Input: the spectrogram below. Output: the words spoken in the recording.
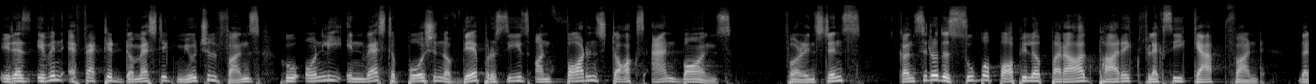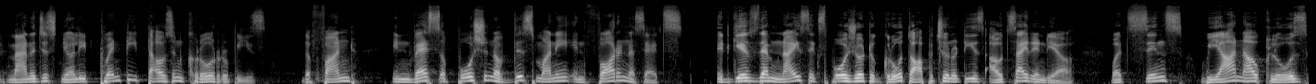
It has even affected domestic mutual funds who only invest a portion of their proceeds on foreign stocks and bonds. For instance, consider the super popular Parag Parikh Flexi Cap Fund that manages nearly 20,000 crore rupees. The fund invests a portion of this money in foreign assets. It gives them nice exposure to growth opportunities outside India. But since we are now close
